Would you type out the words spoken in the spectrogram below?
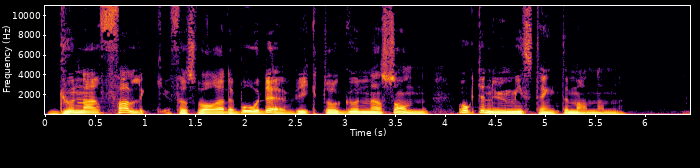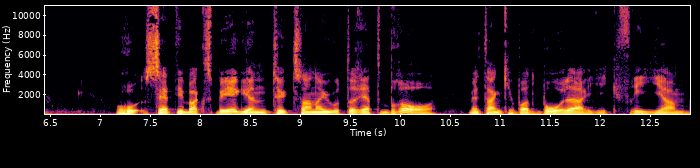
Gunnar Falk försvarade både Viktor Gunnarsson och den nu misstänkte mannen. Och sett i backspegeln tycks han ha gjort det rätt bra med tanke på att båda gick fria.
